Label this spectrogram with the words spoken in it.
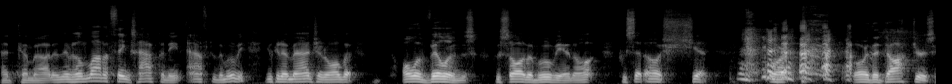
had come out. And there was a lot of things happening after the movie. You can imagine all the all the villains who saw the movie and all, who said, "Oh shit," or or the doctors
